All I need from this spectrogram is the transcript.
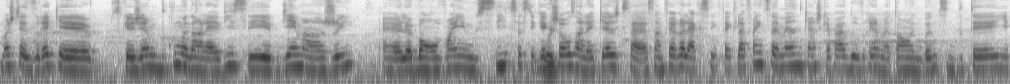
Moi, je te dirais que ce que j'aime beaucoup, moi, dans la vie, c'est bien manger, euh, le bon vin aussi. Ça, c'est quelque Oui. chose dans lequel ça, ça me fait relaxer. Fait que la fin de semaine, quand je suis capable d'ouvrir, mettons, une bonne petite bouteille,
